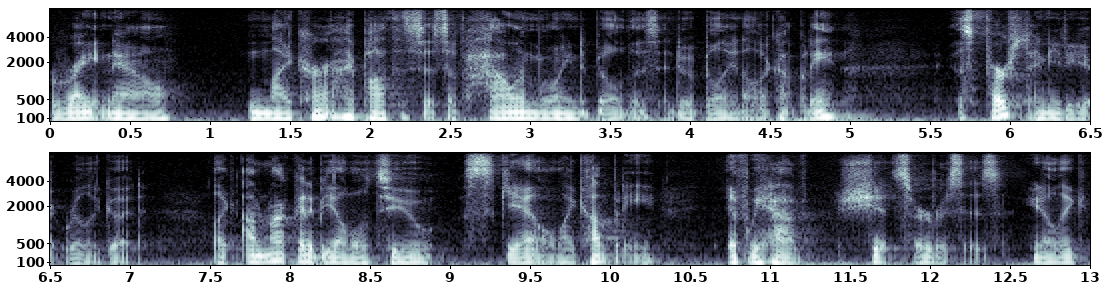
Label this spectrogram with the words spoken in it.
right now, my current hypothesis of how I'm going to build this into a billion dollar company is first, I need to get really good. Like, I'm not going to be able to scale my company if we have shit services. You know, like,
